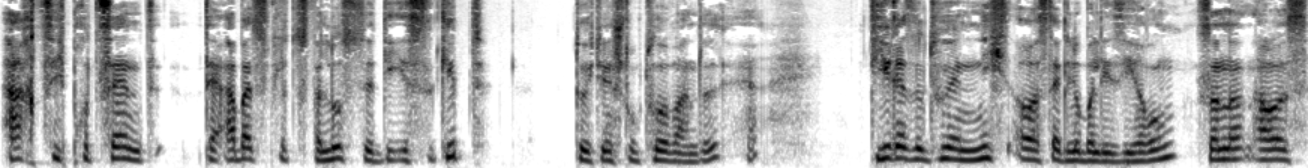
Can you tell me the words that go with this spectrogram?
80 Prozent der Arbeitsplatzverluste, die es gibt durch den Strukturwandel, ja, die resultieren nicht aus der Globalisierung, sondern aus,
